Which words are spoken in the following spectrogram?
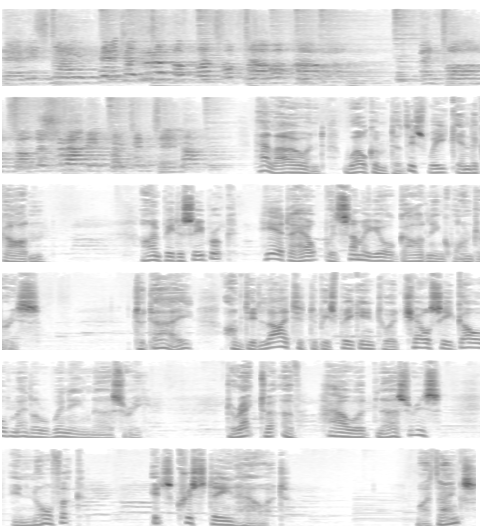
There is no better group of plants for flower power than forms of the shrubby potentilla. Hello and welcome to This Week in the Garden. I'm Peter Seabrook, here to help with some of your gardening quandaries. Today, I'm delighted to be speaking to a Chelsea Gold Medal winning nursery. Director of Howard Nurseries in Norfolk, it's Christine Howard. My thanks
